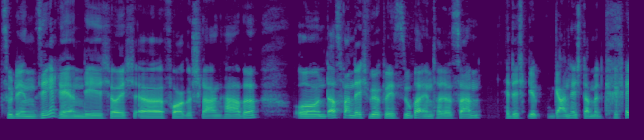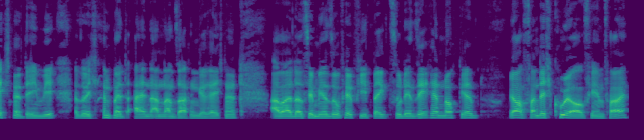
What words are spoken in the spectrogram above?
zu den Serien, die ich euch äh, vorgeschlagen habe. Und das fand ich wirklich super interessant. Hätte ich gar nicht damit gerechnet irgendwie. Also ich habe mit allen anderen Sachen gerechnet. Aber dass ihr mir so viel Feedback zu den Serien noch gibt ja, fand ich cool auf jeden Fall.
